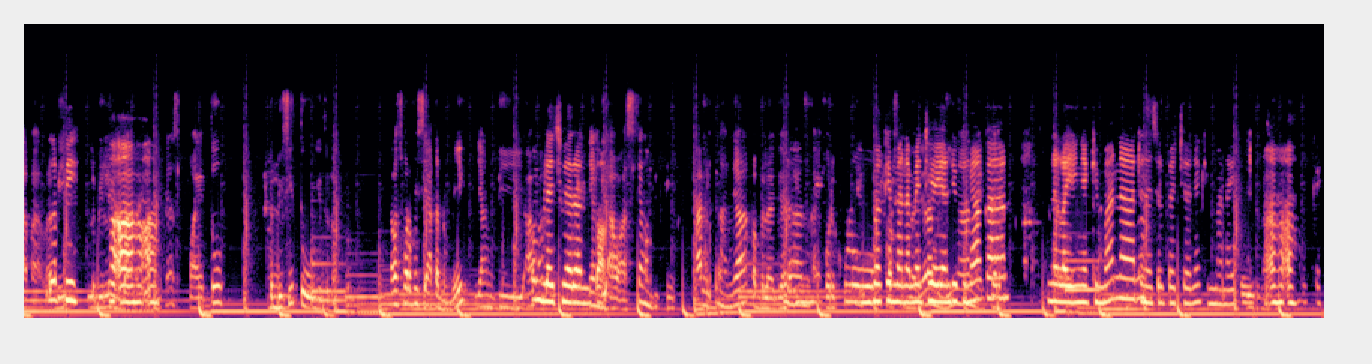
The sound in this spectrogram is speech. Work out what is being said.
apa? Lebih lebih Ha-ha, lebar. Jadi Semua itu di situ gitu loh. Kalau supervisi akademik yang di apa? Pembelajaran yang toh. diawasi yang ditingkatkan itu hanya pembelajaran Hmm. kayak kurikulum, Bagaimana media yang digunakan, penilaiannya gimana, dan hasil belajarnya gimana itu. Iya. Ah, ah, ah, Oke.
